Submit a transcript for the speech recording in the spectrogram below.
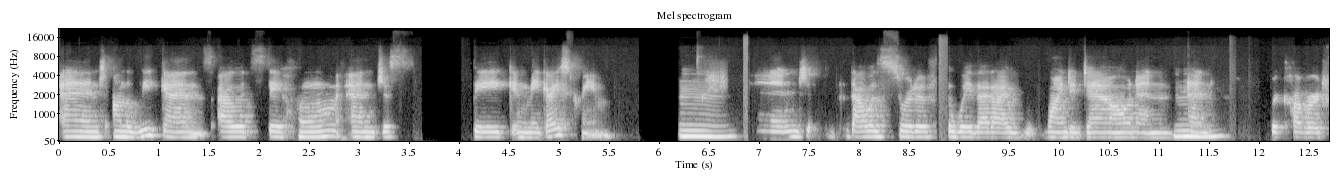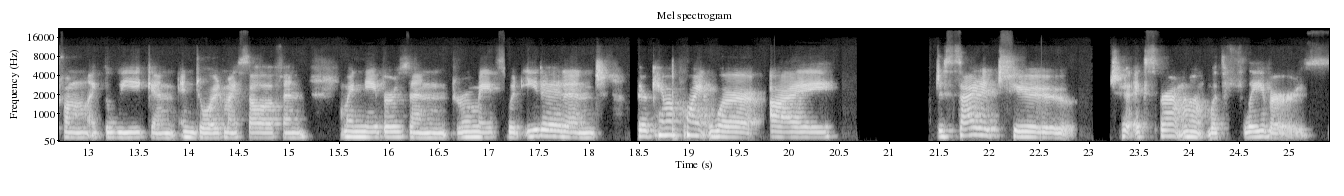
And on the weekends, I would stay home and just bake and make ice cream. Mm. And that was sort of the way that I winded down and mm. and recovered from like the week and enjoyed myself and my neighbors and roommates would eat it and there came a point where I decided to to experiment with flavors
